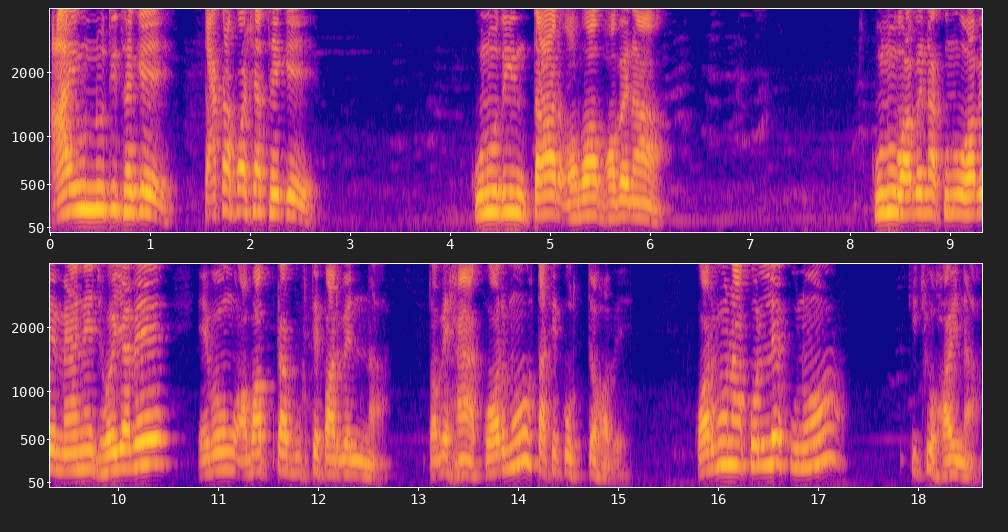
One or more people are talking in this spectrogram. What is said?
আয় উন্নতি থেকে, টাকা পয়সা থেকে, কোনোদিন তার অভাব হবে না। কোনোভাবে না কোনোভাবে ম্যানেজ হয়ে যাবে এবং অভাবটা বুঝতে পারবেন না। তবে হ্যাঁ কর্ম তাকে করতে হবে। কর্ম না করলে কোনো কিছু হয় না।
